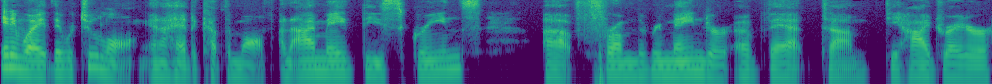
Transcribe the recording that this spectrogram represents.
Anyway, they were too long and I had to cut them off. And I made these screens uh, from the remainder of that um, dehydrator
